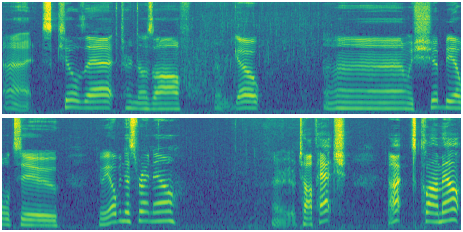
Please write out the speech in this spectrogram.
Alright, let's kill that. Turn those off. There we go. Uh, we should be able to... Can we open this right now? There we go. Top hatch. Alright, let's climb out.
